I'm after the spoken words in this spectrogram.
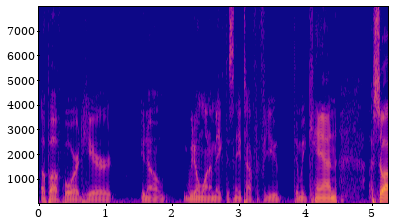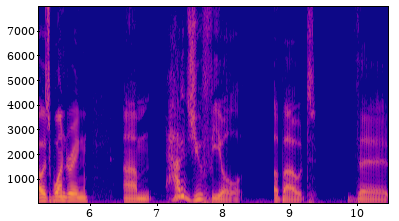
above board here. You know we don't want to make this any tougher for you than we can. So I was wondering, um, how did you feel about the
